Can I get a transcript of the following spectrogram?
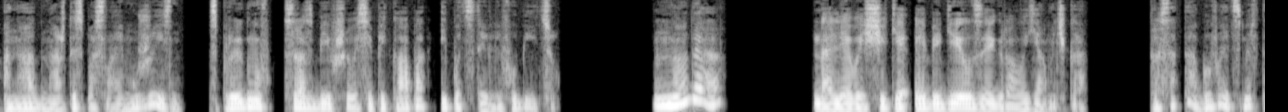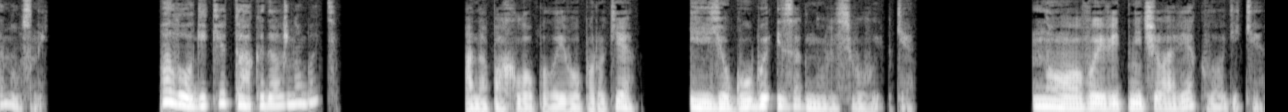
она однажды спасла ему жизнь, спрыгнув с разбившегося пикапа и подстрелив убийцу. «Ну да». На левой щеке Эбигейл заиграла ямочка красота бывает смертоносной. По логике, так и должно быть. Она похлопала его по руке, и ее губы изогнулись в улыбке. Но вы ведь не человек логики.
